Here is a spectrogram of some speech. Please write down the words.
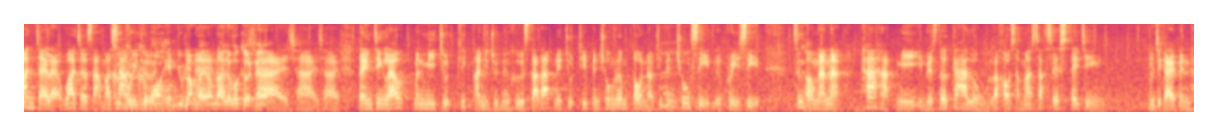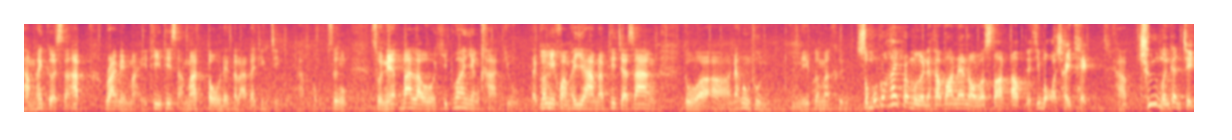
มั่นใจแหละว่าจะสามารถสร้างคือ return พอเห็นอยู่ลำไรลำไรแล้วว่าเกิดแน่ใช่ใช่ใช่แต่จริงๆแล้วมันมีจุดพลิกผันอยู่จุดหนึ่งคือสตาร์ทอัพในจุดที่เป็นช่วงเริ่มต้นนะครับที่เป็นช่วง seed หรือ pre seed ซึ่งครับตรงนั้นน่ะถ้าหากมี investor กล้าลง แล้วเขาสามารถ success ได้จริง มันจะกลายเป็นทำให้เกิดสตาร์ทอัพรายใหม่ๆที่ที่สามารถโตในตลาดได้จริงๆครับผมซึ่งส่วนเนี้ยบ้านเราคิดว่ายังขาดอยู่ แต่ก็มีความพยายามนะครับที่จะสร้างตัวเอ่อนักลงทุนกลุ่มนี้เพิ่มมากขึ้น สมมุติว่าให้ประเมินนะครับว่าแน่นอนว่าสตาร์ทอัพเนี่ยที่บอกว่าใช้ tech ครับชื่อเหมือนกันจริง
